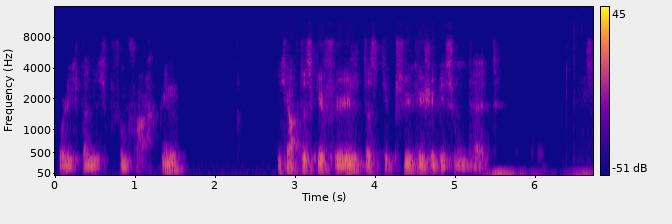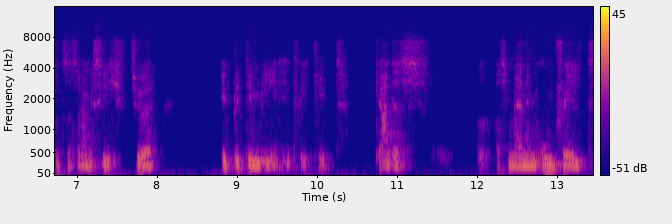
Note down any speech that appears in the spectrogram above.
obwohl ich da nicht vom Fach bin, ich habe das Gefühl, dass die psychische Gesundheit sozusagen sich zur Epidemie entwickelt. Ich kann das aus meinem Umfeld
